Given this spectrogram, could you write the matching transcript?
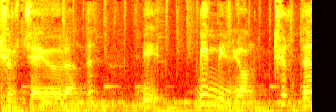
Türkçeyi öğrendi. Bir, bir milyon Türk de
